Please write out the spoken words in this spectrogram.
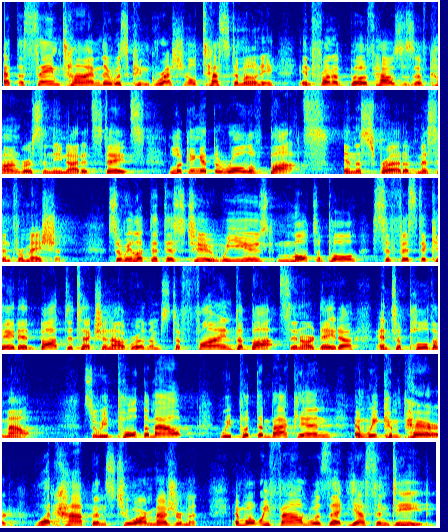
At the same time, there was congressional testimony in front of both houses of Congress in the United States looking at the role of bots in the spread of misinformation. So we looked at this too. We used multiple sophisticated bot detection algorithms to find the bots in our data and to pull them out. So we pulled them out, we put them back in, and we compared what happens to our measurement. And what we found was that, yes, indeed,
